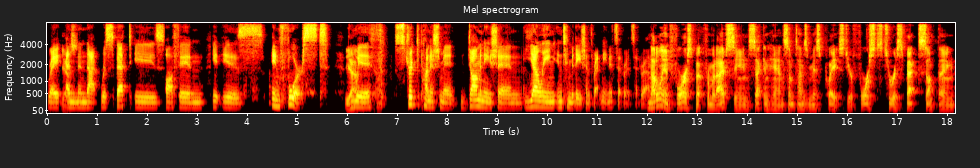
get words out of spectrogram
right yes. and then that respect is often it is enforced yeah, with strict punishment, domination, yelling, intimidation, threatening, et cetera, et cetera. Not only enforced, but from what I've seen, secondhand, sometimes misplaced. You're forced to respect something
